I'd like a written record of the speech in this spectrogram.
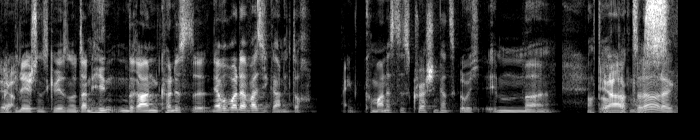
Ja. Regulations gewesen. Und dann hinten dran könntest du, ja, wobei, da weiß ich gar nicht, doch. Ein Commander's Discretion kannst du, glaube ich, immer noch Ja, draufpacken, das- oder? oder?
